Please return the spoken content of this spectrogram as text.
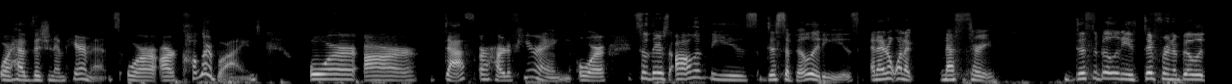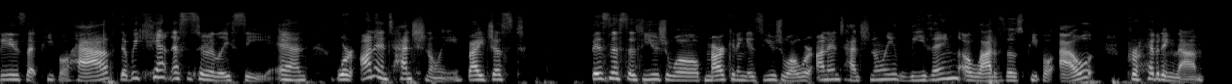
or have vision impairments or are colorblind or are deaf or hard of hearing or so there's all of these disabilities and i don't want to necessarily disabilities different abilities that people have that we can't necessarily see and we're unintentionally by just business as usual, marketing as usual, we're unintentionally leaving a lot of those people out, prohibiting them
